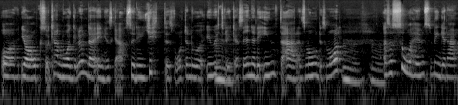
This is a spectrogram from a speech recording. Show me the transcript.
och jag också kan någorlunda engelska så är det jättesvårt ändå att uttrycka sig när det inte är ens modersmål. Mm, mm, Alltså så hemskt att ligga där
